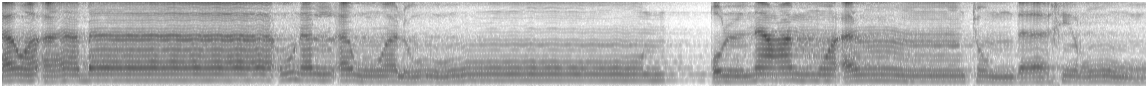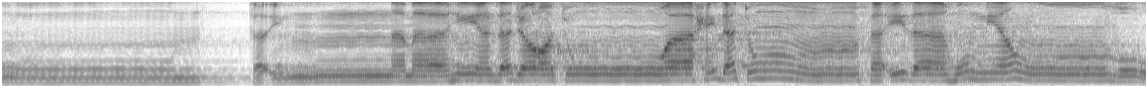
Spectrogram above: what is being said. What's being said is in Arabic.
أو آباؤنا الأولون قل نعم وأنتم داخرون فإنما هي زجرة واحدة فإذا هم ينظرون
